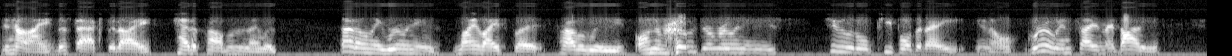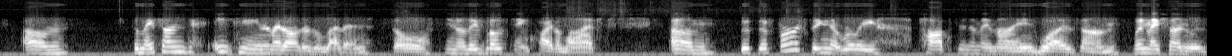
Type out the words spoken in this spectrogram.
deny the fact that I had a problem and I was not only ruining my life, but probably on the road to ruining these two little people that I, you know, grew inside my body. Um, so my son's 18 and my daughter's 11. So, you know, they've both seen quite a lot. Um, the, the first thing that really popped into my mind was um, when my son was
